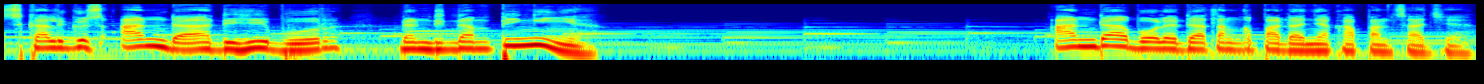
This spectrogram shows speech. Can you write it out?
Sekaligus Anda dihibur dan didampinginya. Anda boleh datang kepadanya kapan saja,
